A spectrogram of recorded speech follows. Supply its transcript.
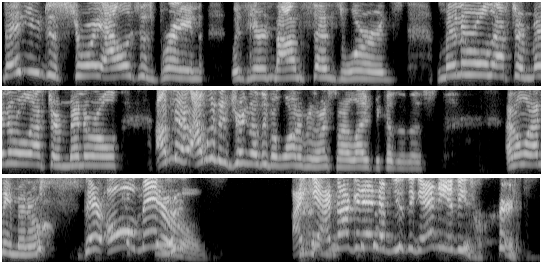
then you destroy Alex's brain with your nonsense words, mineral after mineral after mineral. I'm not, I'm going to drink nothing but water for the rest of my life because of this. I don't want any minerals. They're all minerals. I can't. I'm not going to end up using any of these words.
